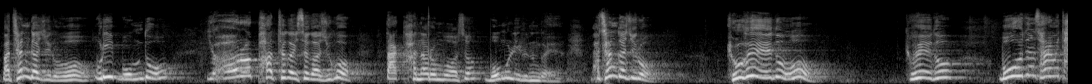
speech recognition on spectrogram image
마찬가지로 우리 몸도 여러 파트가 있어가지고 딱 하나로 모아서 몸을 이루는 거예요. 마찬가지로 교회에도 교회에도 모든 사람이 다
